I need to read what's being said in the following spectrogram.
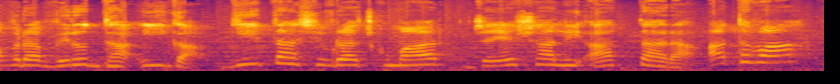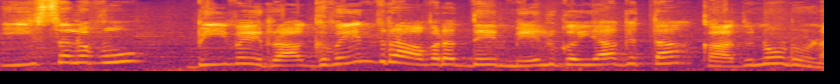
ಅವರ ವಿರುದ್ಧ ಈಗ ಗೀತಾ ಶಿವರಾಜ್ ಕುಮಾರ್ ಜಯಶಾಲಿ ಆಗ್ತಾರ? ಅಥವಾ ಈ ಸಲವೂ ಬಿವೈ ರಾಘವೇಂದ್ರ ಅವರದ್ದೇ ಮೇಲುಗೈಯಾಗುತ್ತಾ? ಕಾದು ನೋಡೋಣ.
